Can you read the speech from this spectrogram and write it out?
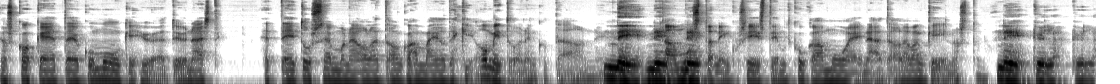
jos kokee, että joku muukin hyötyy näistä että ei tule semmoinen olo, että onkohan mä jotenkin omituinen, kun tämä on. Niin, niin, niin, tämä on musta niin. Niin kuin siistiä, mutta kukaan muu ei näytä olevan kiinnostunut. Niin, kyllä, kyllä.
